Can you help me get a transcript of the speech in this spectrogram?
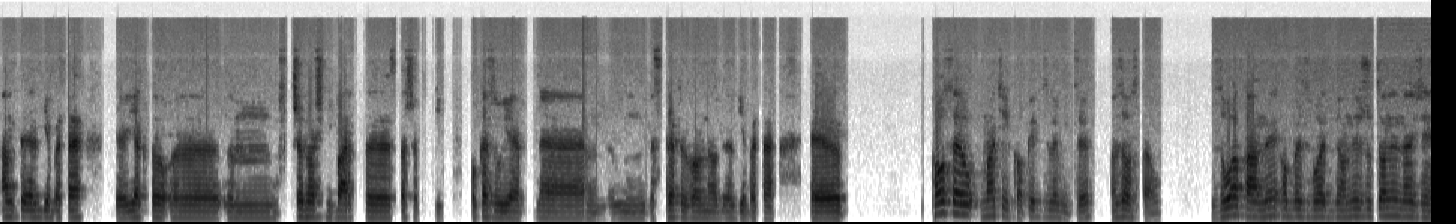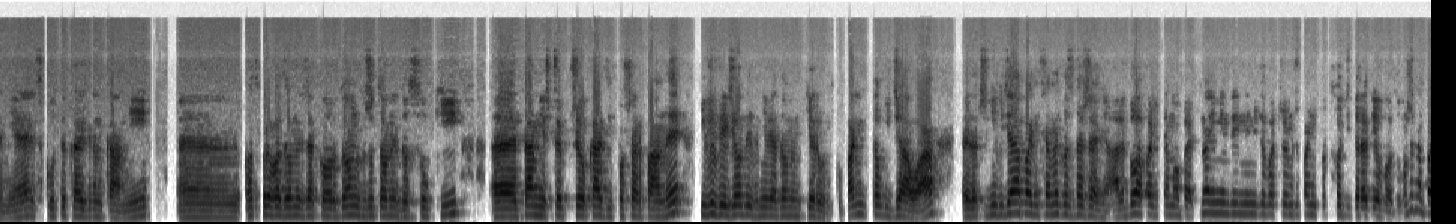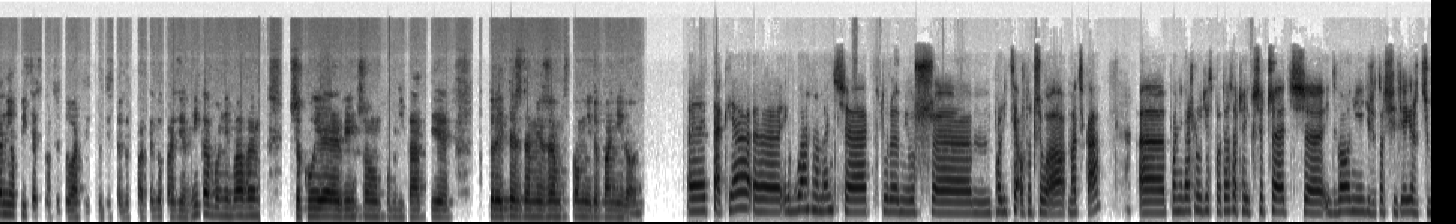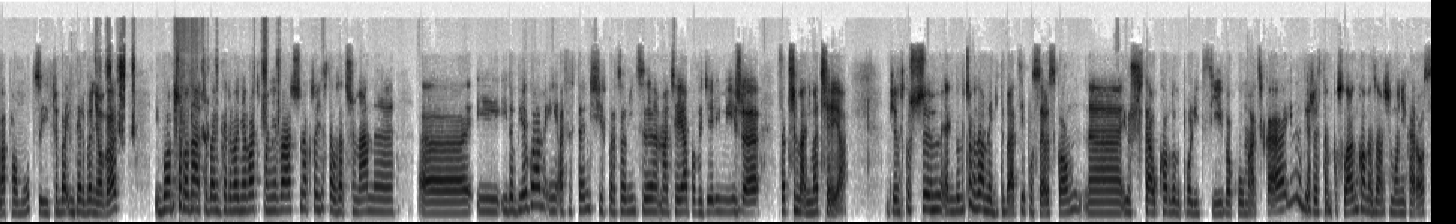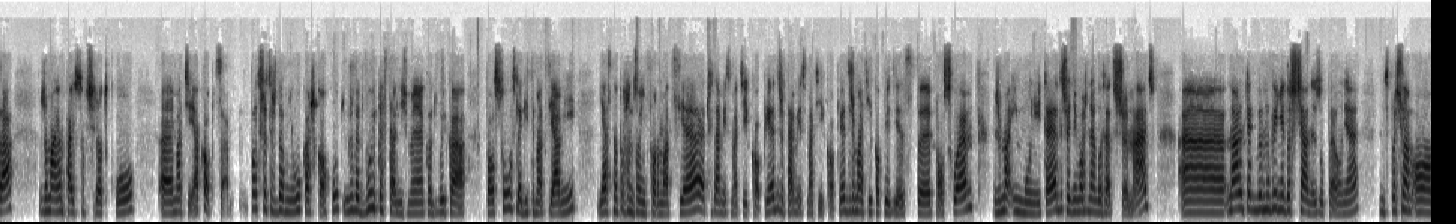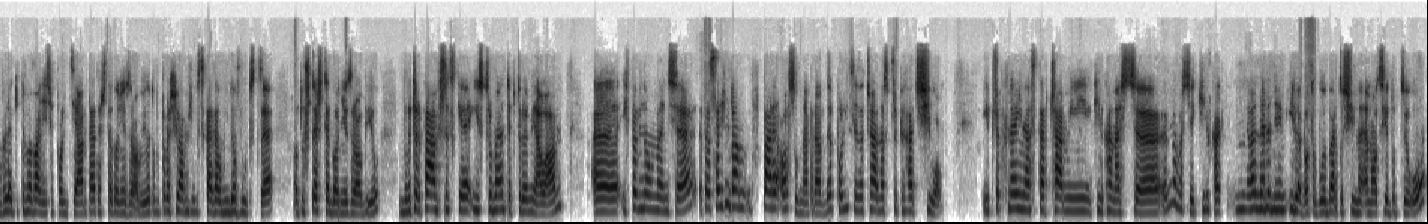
anty-LGBT jak to e, w przenośni Bart e, Staszewski pokazuje e, strefy wolne od LGBT. Poseł Maciej Kopiec z Lewicy został złapany, obezwładniony, rzucony na ziemię, skuty kajdankami, odprowadzony za kordon, wrzucony do suki, E, tam jeszcze przy okazji poszarpany i wywieziony w niewiadomym kierunku. Pani to widziała, e, znaczy nie widziała Pani samego zdarzenia, ale była Pani tam obecna i między innymi zobaczyłem, że Pani podchodzi do radiowozu. Może nam Pani opisać tę sytuację z 24 października, bo niebawem szykuję większą publikację, w której też zamierzam wspomnieć o Pani roli. E, tak, ja jak byłam w momencie, w którym już policja otoczyła Maćka, E, ponieważ ludzie z protestu zaczęli krzyczeć e, i dzwonić, że coś się dzieje, że trzeba pomóc i trzeba interweniować. I byłam przekonana, że trzeba interweniować, ponieważ no, ktoś został zatrzymany e, i, i dobiegłam i asystenci, pracownicy Macieja powiedzieli mi, że zatrzymali Macieja. W związku z czym jakby wyciągnęłam legitymację poselską, już stał kordon policji wokół Maćka i mówię, że jestem posłanką, nazywam się Monika Rosa, że mają państwo w środku E, Macieja Kopca. Podszedł też do mnie Łukasz Kochut, już we dwójkę staliśmy jako dwójka posłów z legitymacjami, jasno prosząc o informację, czy tam jest Maciej Kopiec, że tam jest Maciej Kopiec, że Maciej Kopiec jest e, posłem, że ma immunitet, że nie można go zatrzymać, e, no ale to jakby mówienie do ściany zupełnie, więc prosiłam o wylegitymowanie się policjanta, też tego nie zrobił, to poprosiłam, żeby wskazał mi dowódcę, otóż też tego nie zrobił, wyczerpałam wszystkie instrumenty, które miałam, i w pewnym momencie, to staliśmy tam w parę osób naprawdę, policja zaczęła nas przepychać siłą i przepchnęli nas tarczami kilkanaście, no właściwie kilka, nawet nie wiem ile, bo to były bardzo silne emocje do tyłu.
